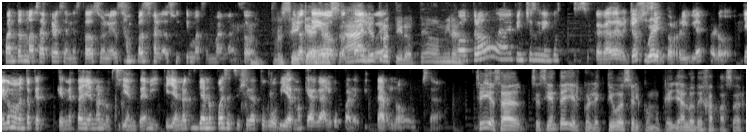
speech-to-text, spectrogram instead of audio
¿Cuántas masacres en Estados Unidos han pasado en las últimas semanas? O Pues sí, que tiroteos dices, o ah, tal, y otro tiroteo, mira. Otro, ay, pinches gringos, su cagadero. Yo sí siento horrible, pero llega un momento que, que neta ya no lo sienten y que ya no, ya no puedes exigir a tu gobierno que haga algo para evitarlo. O sea, Sí, o sea, se siente y el colectivo es el como que ya lo deja pasar.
